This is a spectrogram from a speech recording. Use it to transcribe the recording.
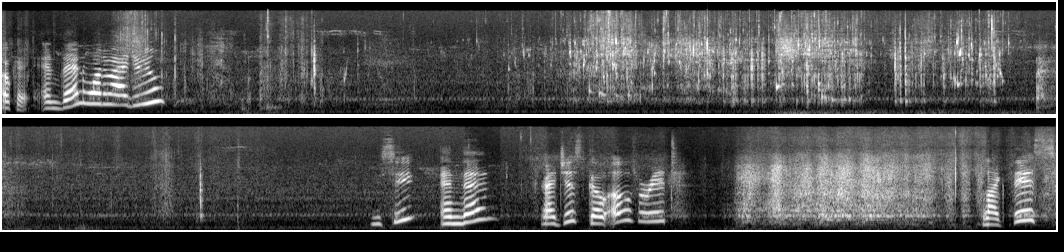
okay. And then what do I do? You see? And then I just go over it like this.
